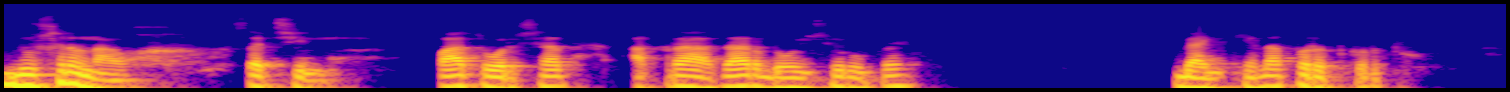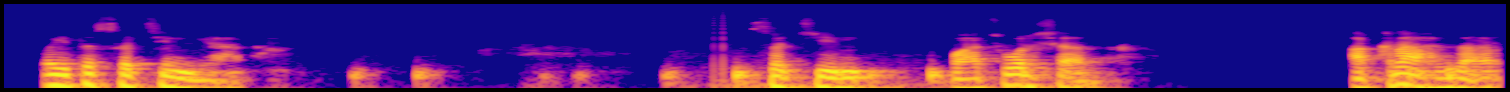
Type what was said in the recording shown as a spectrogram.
दुसरं नाव सचिन. पाच वर्षात अकरा हजार दोनशे रुपये बँकेला परत करतो. मग इथं सचिन घ्या. सचिन पाच वर्षात अकरा हजार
